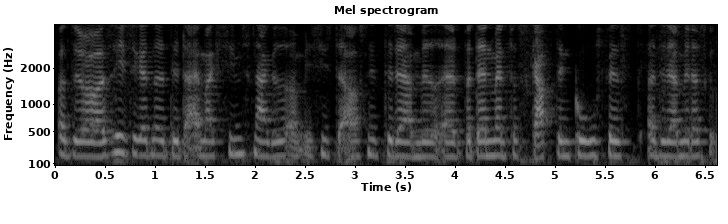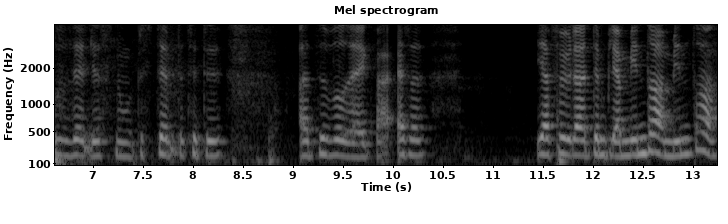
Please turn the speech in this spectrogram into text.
Og det var også helt sikkert noget, det dig og Maxim snakkede om i sidste afsnit, det der med, at hvordan man får skabt den gode fest, og det der med, at der skal udvælges nogle bestemte til det. Og det ved jeg ikke bare, altså, jeg føler, at den bliver mindre og mindre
